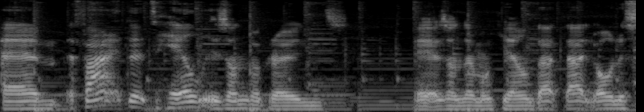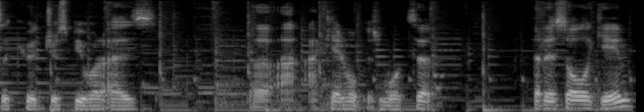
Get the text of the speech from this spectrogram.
Um, the fact that hell is underground, it is under Monkey Island, that, that honestly could just be what it is. Uh, I, I can't hope there's more to it. But it's all a game.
